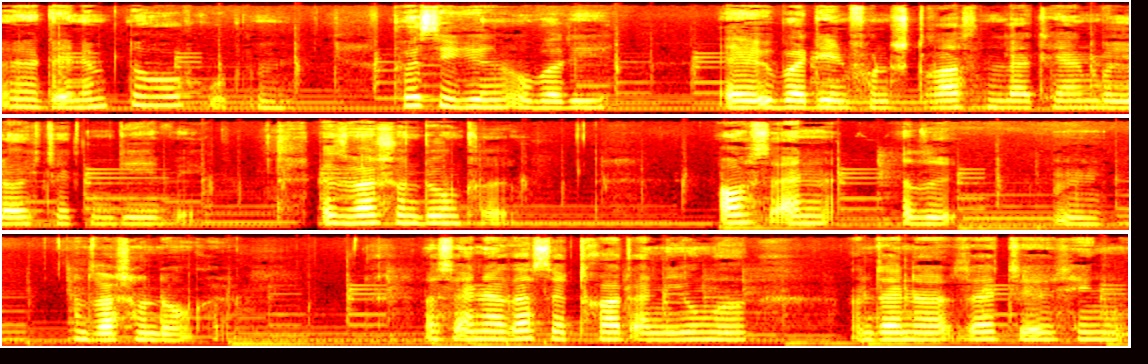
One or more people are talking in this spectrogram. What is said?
äh, der nimmt noch auf. Gut. Hm. Percy ging über, die, äh, über den von Straßenlaternen beleuchteten Gehweg. Es war schon dunkel. Aus einem, also, mh, hm, es war schon dunkel. Aus einer Gasse trat ein Junge. An seiner Seite hing,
